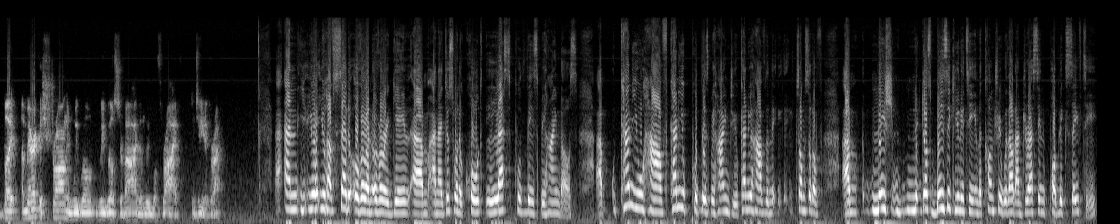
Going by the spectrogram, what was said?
but America's strong and we will, we will survive and we will thrive, continue to thrive. And you, you have said over and over again, um, and I just want to quote, let's put this behind us. Uh, can you have, can you put this behind you? Can you have the, some sort of um, nation, just basic unity in the country without addressing public safety?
